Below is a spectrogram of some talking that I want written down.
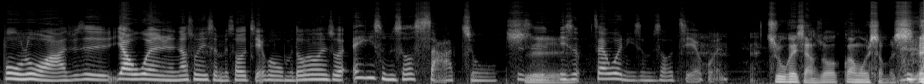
部落啊，就是要问人家说你什么时候结婚，我们都会问说，哎，你什么时候杀猪？就是是。你是在问你什么时候结婚？猪会想说关我什么事？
